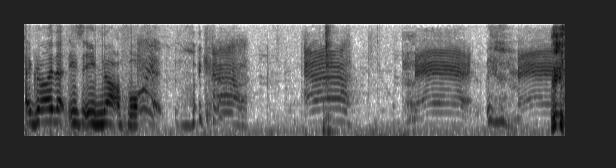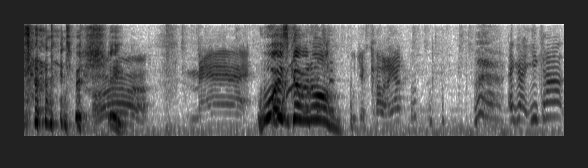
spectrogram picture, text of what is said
Agro, that is enough for it. It turned into a sheep. What is going on? Would you cut it out? Agro, you can't.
